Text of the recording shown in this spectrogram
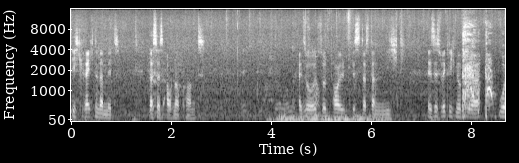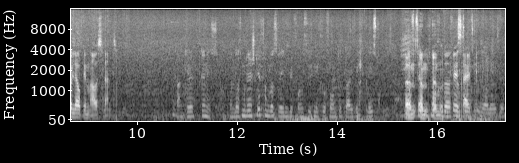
Ich rechne damit, dass es auch noch kommt. Also so toll ist das dann nicht. Es ist wirklich nur für Urlaub im Ausland. Danke, Dennis. Dann lassen wir den Stefan was reden, bevor uns das Mikrofon total wegbläst. Ähm, ähm, noch ähm, oder festhalten. genialerweise?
